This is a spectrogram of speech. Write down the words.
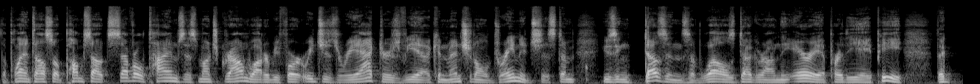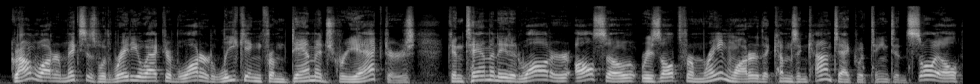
The plant also pumps out several times as much groundwater before it reaches reactors via a conventional drainage system using dozens of wells dug around the area, per the AP. The groundwater mixes with radioactive water leaking from damaged reactors. Contaminated water also results from rainwater that comes in contact with tainted soil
